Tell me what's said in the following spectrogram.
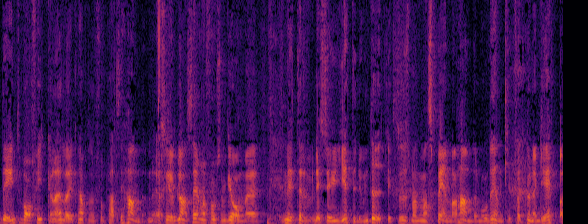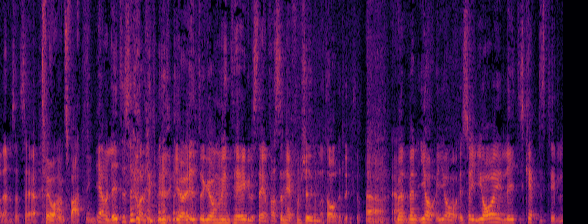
det är inte bara fickorna heller, det är knappt att de får plats i handen. Alltså ibland ser man folk som går med, med det ser ju jättedumt ut. Liksom. Det ser ut som att man spänner handen ordentligt för att kunna greppa den så att säga. Tvåhandsfattning. Ja men lite så. Liksom. Jag är ute och går med min tegelsten fast den är från 2000-talet liksom. Ja, ja. Men, men jag, jag, så jag är lite skeptisk till,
